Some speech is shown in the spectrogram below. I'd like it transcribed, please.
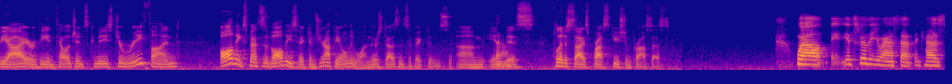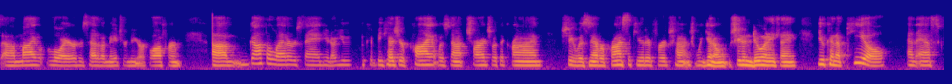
FBI or the intelligence committees to refund all the expenses of all these victims. You're not the only one. There's dozens of victims um, in yeah. this politicized prosecution process. Well, it's good that you asked that because uh, my lawyer, who's head of a major New York law firm, um, got the letter saying, you know, you could because your client was not charged with a crime, she was never prosecuted for a charge, you know, she didn't do anything. You can appeal and ask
